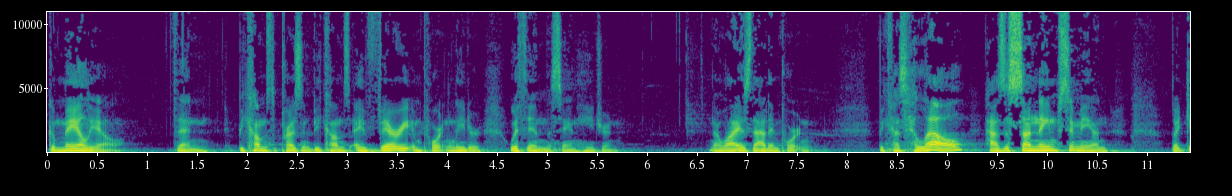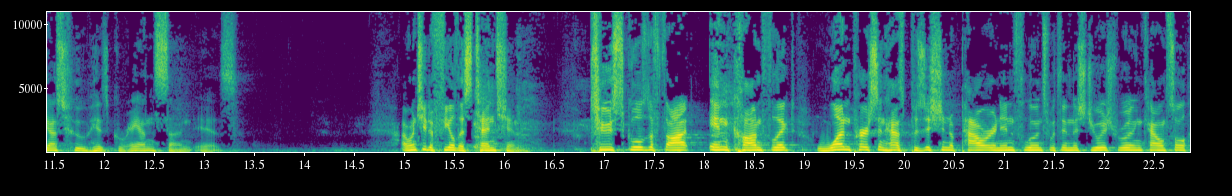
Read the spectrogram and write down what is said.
Gamaliel, then becomes the president, becomes a very important leader within the Sanhedrin. Now, why is that important? Because Hillel has a son named Simeon, but guess who his grandson is? I want you to feel this tension. Two schools of thought in conflict. One person has position of power and influence within this Jewish ruling council,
